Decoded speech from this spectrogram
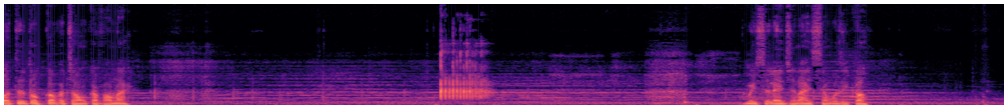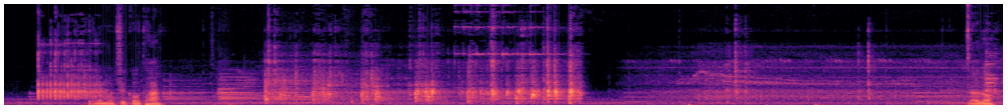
Tôi tiếp tục cấp vào trong căn phòng này. Mình sẽ lên trên này xem có gì không. Đây là một chiếc cầu thang. Đây rồi.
